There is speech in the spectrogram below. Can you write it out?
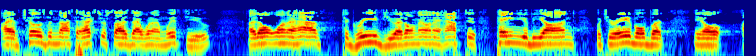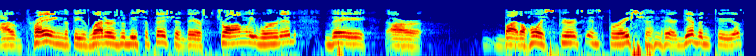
I have chosen not to exercise that when I'm with you. I don't want to have to grieve you. I don't want to have to pain you beyond what you're able, but, you know, I'm praying that these letters would be sufficient. They are strongly worded. They are, by the Holy Spirit's inspiration, they are given to us.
